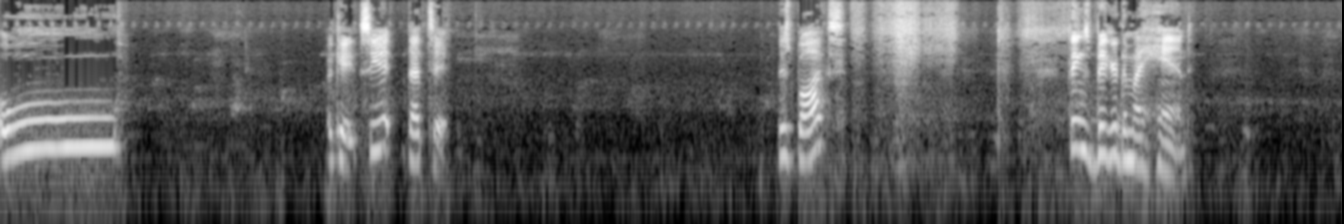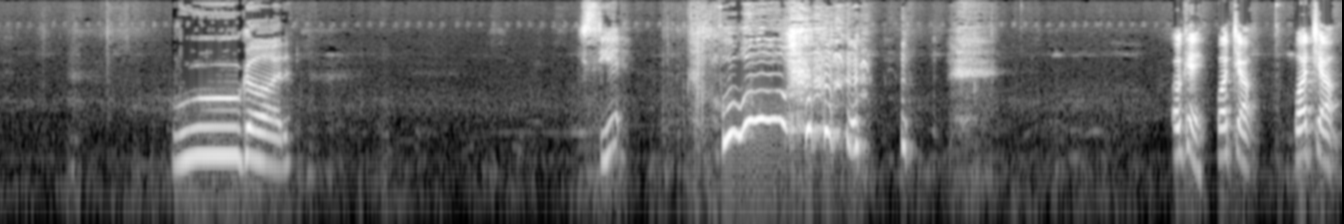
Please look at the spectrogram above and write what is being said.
Oh. Okay, see it? That's it. This box? Thing's bigger than my hand. Ooh, God. You see it? Ooh! okay, watch out. Watch out.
